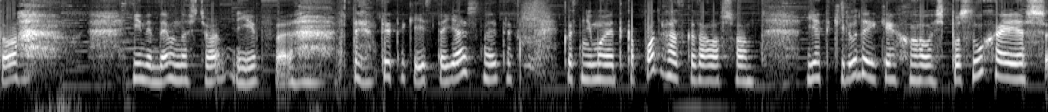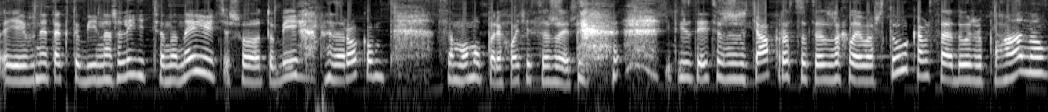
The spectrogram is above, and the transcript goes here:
то і не дивно, що і в, в ти, ти такий стаєш. Знаєте, якось мені моя така подруга сказала, що є такі люди, яких ось послухаєш, і вони так тобі нажаліються, наниють, що тобі ненароком самому перехочеться жити. І тобі здається, що життя просто це жахлива штука, все дуже погано.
